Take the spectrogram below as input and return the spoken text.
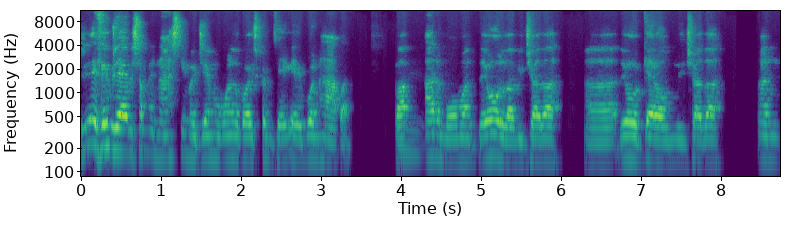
If it was ever something nasty in my gym and one of the boys couldn't take it, it wouldn't happen. But Mm. at the moment, they all love each other. Uh, they all get on with each other, and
